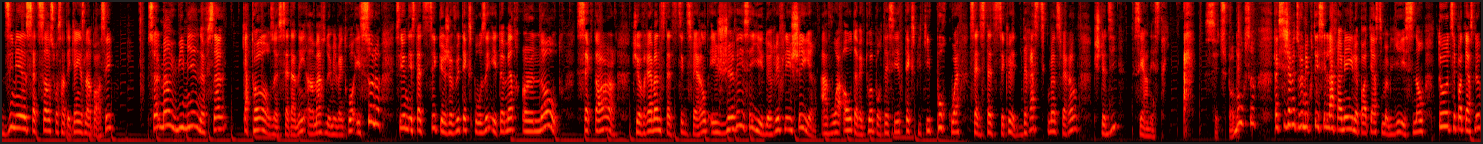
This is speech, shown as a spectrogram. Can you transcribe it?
10 775 l'an passé, seulement 8 900 14 cette année, en mars 2023. Et ça, c'est une des statistiques que je veux t'exposer et te mettre un autre secteur qui a vraiment une statistique différente et je vais essayer de réfléchir à voix haute avec toi pour t'essayer de t'expliquer pourquoi cette statistique-là est drastiquement différente. Puis je te dis, c'est en estrie. C'est-tu pas beau, ça? Fait que si jamais tu veux m'écouter, c'est La Famille, le podcast immobilier. Et sinon, tous ces podcasts-là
